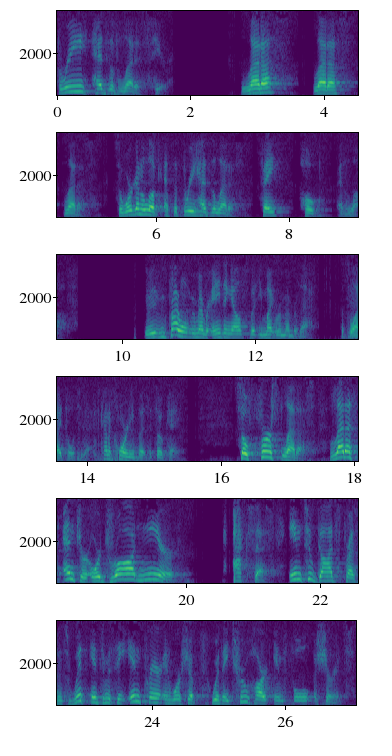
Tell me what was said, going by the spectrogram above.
three heads of lettuce here. Let us, let us, let us. So, we're going to look at the three heads of lettuce faith, hope, and love. You probably won't remember anything else, but you might remember that. That's why I told you that. It's kind of corny, but it's okay. So, first, let us. Let us enter or draw near access into God's presence with intimacy in prayer and worship with a true heart in full assurance.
